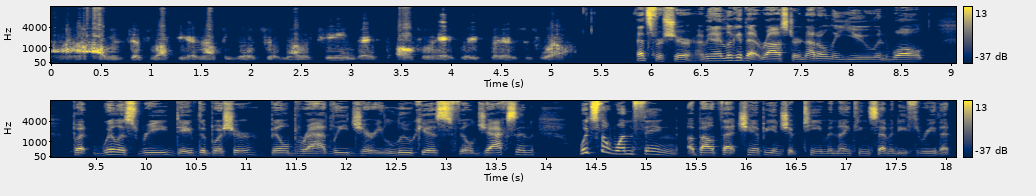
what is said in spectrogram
Uh, I was just lucky enough to go to another team that also had great players as well. That's for sure. I mean, I look at that roster, not only you and Walt, but Willis Reed, Dave DeBusschere, Bill Bradley, Jerry Lucas, Phil Jackson. What's the one thing about that championship team in 1973 that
